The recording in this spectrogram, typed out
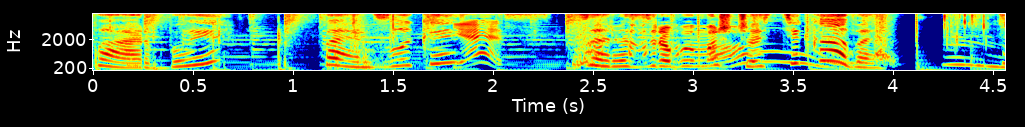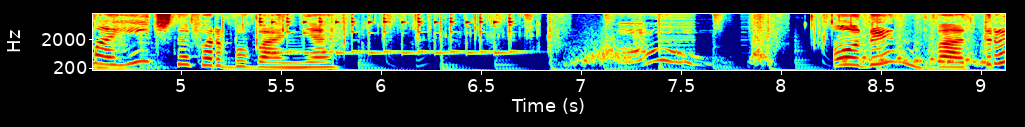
Фарби, пензлики. Зараз зробимо щось цікаве. Магічне фарбування. Один, два, три.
